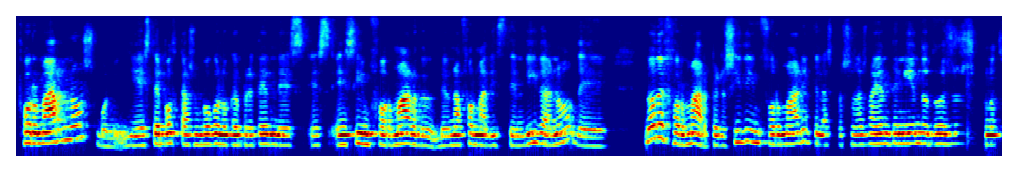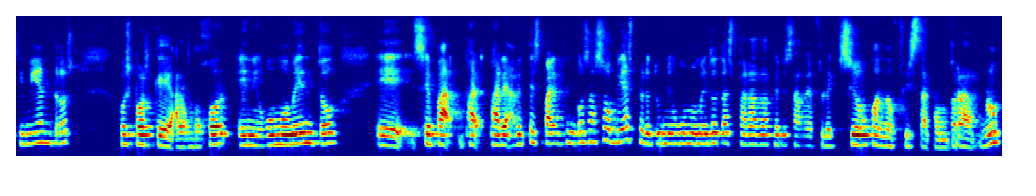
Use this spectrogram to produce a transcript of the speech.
formarnos, bueno, y este podcast un poco lo que pretende es, informar de, una forma distendida, ¿no? De, no de formar, pero sí de informar y que las personas vayan teniendo todos esos conocimientos, pues porque a lo mejor en ningún momento, eh, a veces parecen cosas obvias, pero tú en ningún momento te has parado a hacer esa reflexión cuando fuiste a comprar, ¿no?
